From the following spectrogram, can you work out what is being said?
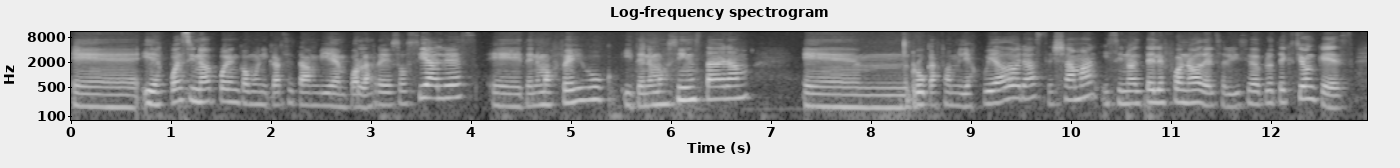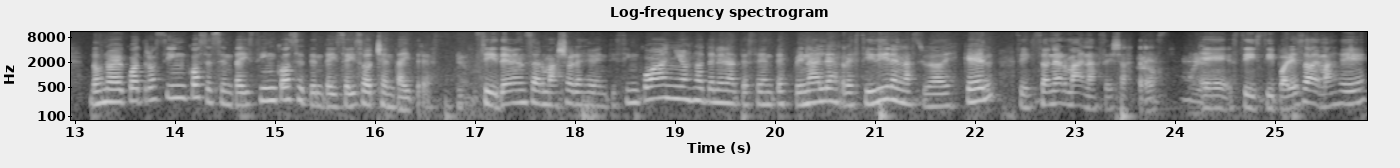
y después, si no, pueden comunicarse también por las redes sociales. tenemos Facebook y tenemos Instagram. Eh, Rucas Familias Cuidadoras se llaman, y si no el teléfono del Servicio de Protección que es 2945 65 76 83. Sí, deben ser mayores de 25 años, no tener antecedentes penales, residir en la ciudad de Esquel. Sí, son hermanas ellas tres. Ah, eh, sí, sí, por eso además de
